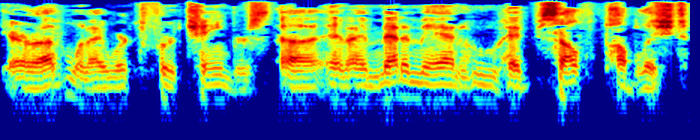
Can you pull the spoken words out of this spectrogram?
era when I worked for Chambers, uh, and I met a man who had self-published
